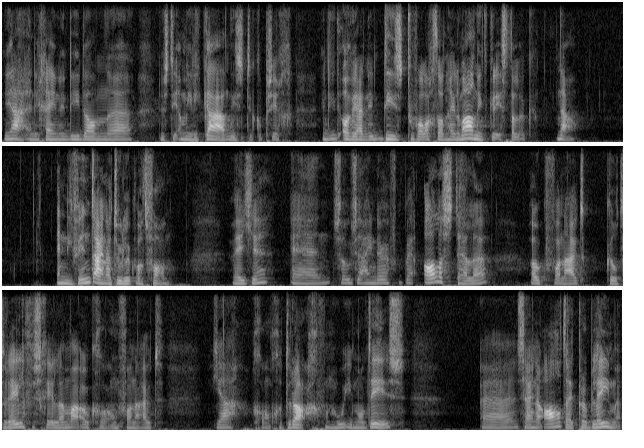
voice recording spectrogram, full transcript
ja, en diegene die dan, uh, dus die Amerikaan, die is natuurlijk op zich die, oh ja, die, is toevallig dan helemaal niet christelijk. Nou, en die vindt daar natuurlijk wat van. Weet je? En zo zijn er bij alle stellen, ook vanuit culturele verschillen, maar ook gewoon vanuit, ja, gewoon gedrag, van hoe iemand is, uh, zijn er altijd problemen.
